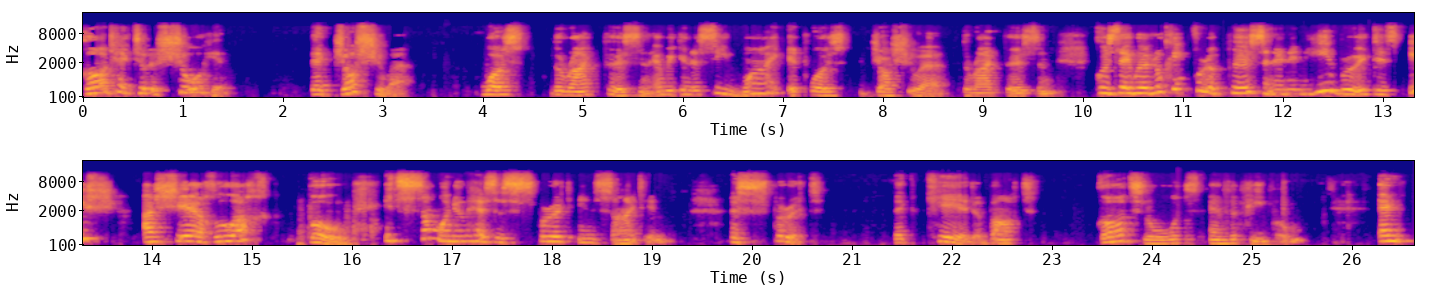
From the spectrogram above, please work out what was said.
God had to assure him that Joshua was the right person. And we're going to see why it was Joshua the right person. Because they were looking for a person, and in Hebrew it is Ish Asher Ruach Bo. It's someone who has a spirit inside him, a spirit that cared about God's laws and the people. And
